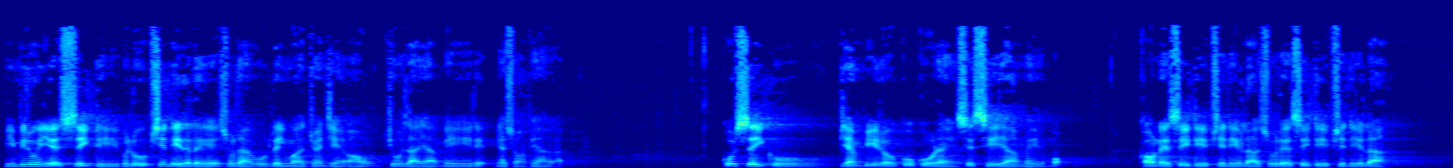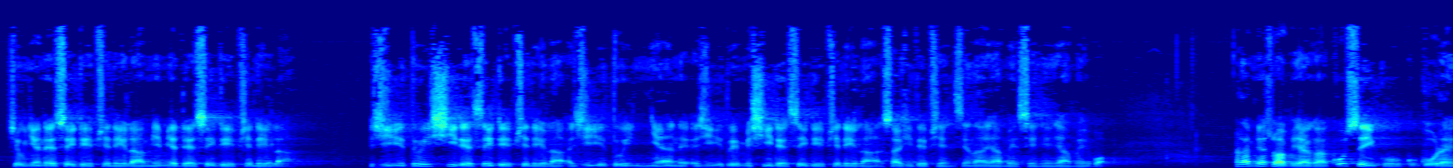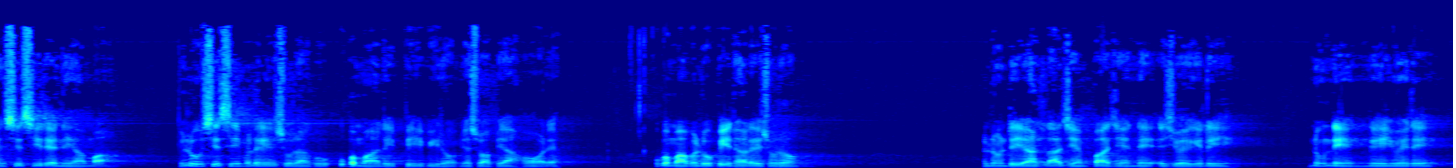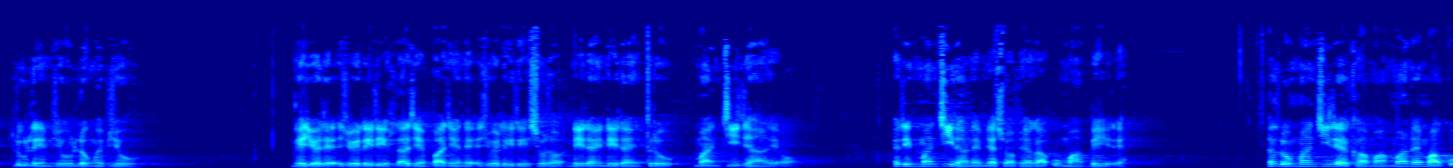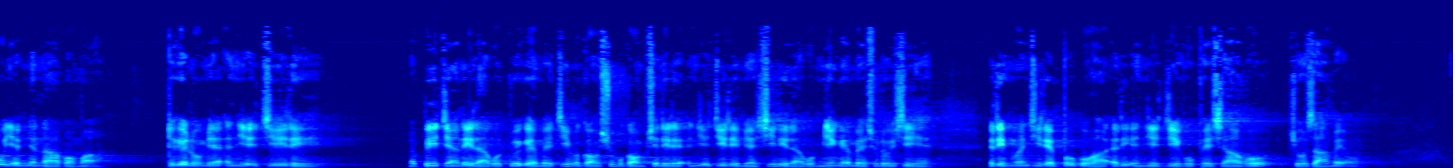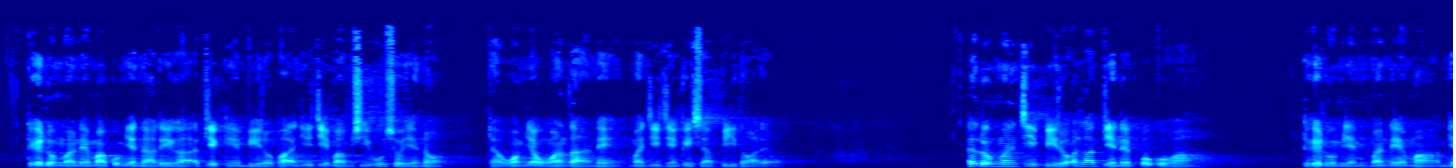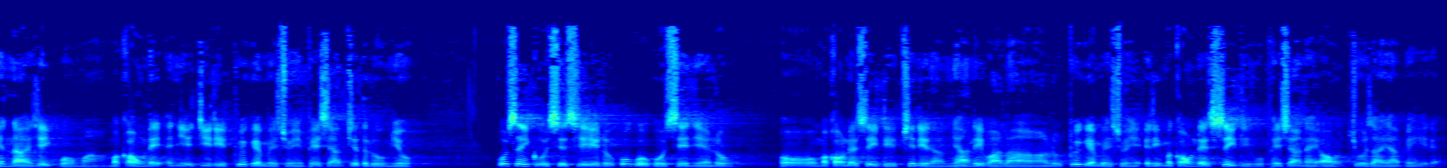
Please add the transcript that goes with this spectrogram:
မိမိတို့ရဲ့စိတ်တွေဘလို့ဖြစ်နေတယ်လဲဆိုတာကိုလိမ္မာကျွမ်းကျင်အောင်ကြိုးစားရမေးတဲ့မြတ်စွာဘုရားကကိုယ်စိတ်ကိုပြန်ပြီးတော့ကိုကိုယ်တိုင်စစ်ဆေးရမယ်ပေါ့ကောင်းတဲ့စိတ်တွေဖြစ်နေလားဆိုတဲ့စိတ်တွေဖြစ်နေလားယုံညံ့တဲ့စိတ်တွေဖြစ်နေလားမြင့်မြတ်တဲ့စိတ်တွေဖြစ်နေလား အည်အသွေးရှိတဲ့စိတ်တွေဖြစ်နေလားအည်အသွေးညံ့တဲ့အည်အသွေးမရှိတဲ့စိတ်တွေဖြစ်နေလားအစရှိတဲ့ဖြင့်စဉ်းစားရမယ်ဆင်ခြင်ရမယ်ပေါ့အဲ့ဒါမြတ်စွာဘုရားကကိုယ်စိတ်ကိုကိုကိုယ်တိုင်စစ်ဆေးတဲ့နေရာမှာဘယ်လိုစစ်ဆေးမလဲဆိုတာကိုဥပမာလေးပေးပြီးတော့မြတ်စွာဘုရားဟောတယ်ဥပမာဘယ်လိုပေးထားလဲဆိုတော့အလွန်တရာလှကျင်ပကျင်တဲ့အရွယ်ကလေးနှုတ်နယ်ငယ်ရွယ်တဲ့လူလင်ပြိုလုံးမပြို ငယ်ရွယ်တဲ့အရွယ်လေးတွေလှခြင်းပခြင်းတဲ့အရွယ်လေးတွေဆိုတော့နေတိုင်းနေတိုင်းသူတို့မှန်ကြည့်ကြရတယ်哦အဲ့ဒီမှန်ကြည့်တာနဲ့မြတ်စွာဘုရားကဥမာပေးတယ်အဲ့လိုမှန်ကြည့်တဲ့အခါမှာမှန်ထဲမှာကိုယ့်ရဲ့မျက်နှာပေါ်မှာတကယ်လို့မြတ်အညစ်အကြေးတွေမပေးချမ်းနေတာကိုတွေ့ခဲ့မယ်ကြည့်မကောင်းရှုမကောင်းဖြစ်နေတဲ့အညစ်အကြေးတွေမြန်ရှိနေတာကိုမြင်ခဲ့မယ်ဆိုလို့ရှိရင်အဲ့ဒီမှန်ကြည့်တဲ့ပုဂ္ဂိုလ်ဟာအဲ့ဒီအညစ်အကြေးကိုဖယ်ရှားဖို့ကြိုးစားမယ်哦 တကယ်လို့မှန်ထဲမှာကိုယ့်မျက်နှာလေးကအပြစ်ကင်းပြီးတော့ဘာအငြိကြီးမှမရှိဘူးဆိုရင်တော့ဒါဝမ်းမြောက်ဝမ်းသာနဲ့မှန်ကြည့်ခြင်းကိစ္စပြီးသွားတယ်ပေါ့အဲ့လိုမှန်ကြည့်ပြီးတော့အလှပြင်တဲ့ပုဂ္ဂိုလ်ဟာတကယ်လို့မျက်မှန်ထဲမှာမျက်နှာရိပ်ပေါ်မှာမကောင်းတဲ့အငြိအကြီးတွေတွေ့ခဲ့မယ်ဆိုရင်ဖယ်ရှားပြစ်တယ်လို့မျိုးကိုယ်စိတ်ကိုစစ်ဆေးလို့ကိုယ့်ကိုယ်ကိုဆင်ញင်လို့ဩမကောင်းတဲ့စိတ်တွေဖြစ်နေတာများနေပါလားလို့တွေ့ခဲ့မယ်ဆိုရင်အဲ့ဒီမကောင်းတဲ့စိတ်တွေကိုဖယ်ရှားနိုင်အောင်ကြိုးစားရမယ်တဲ့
